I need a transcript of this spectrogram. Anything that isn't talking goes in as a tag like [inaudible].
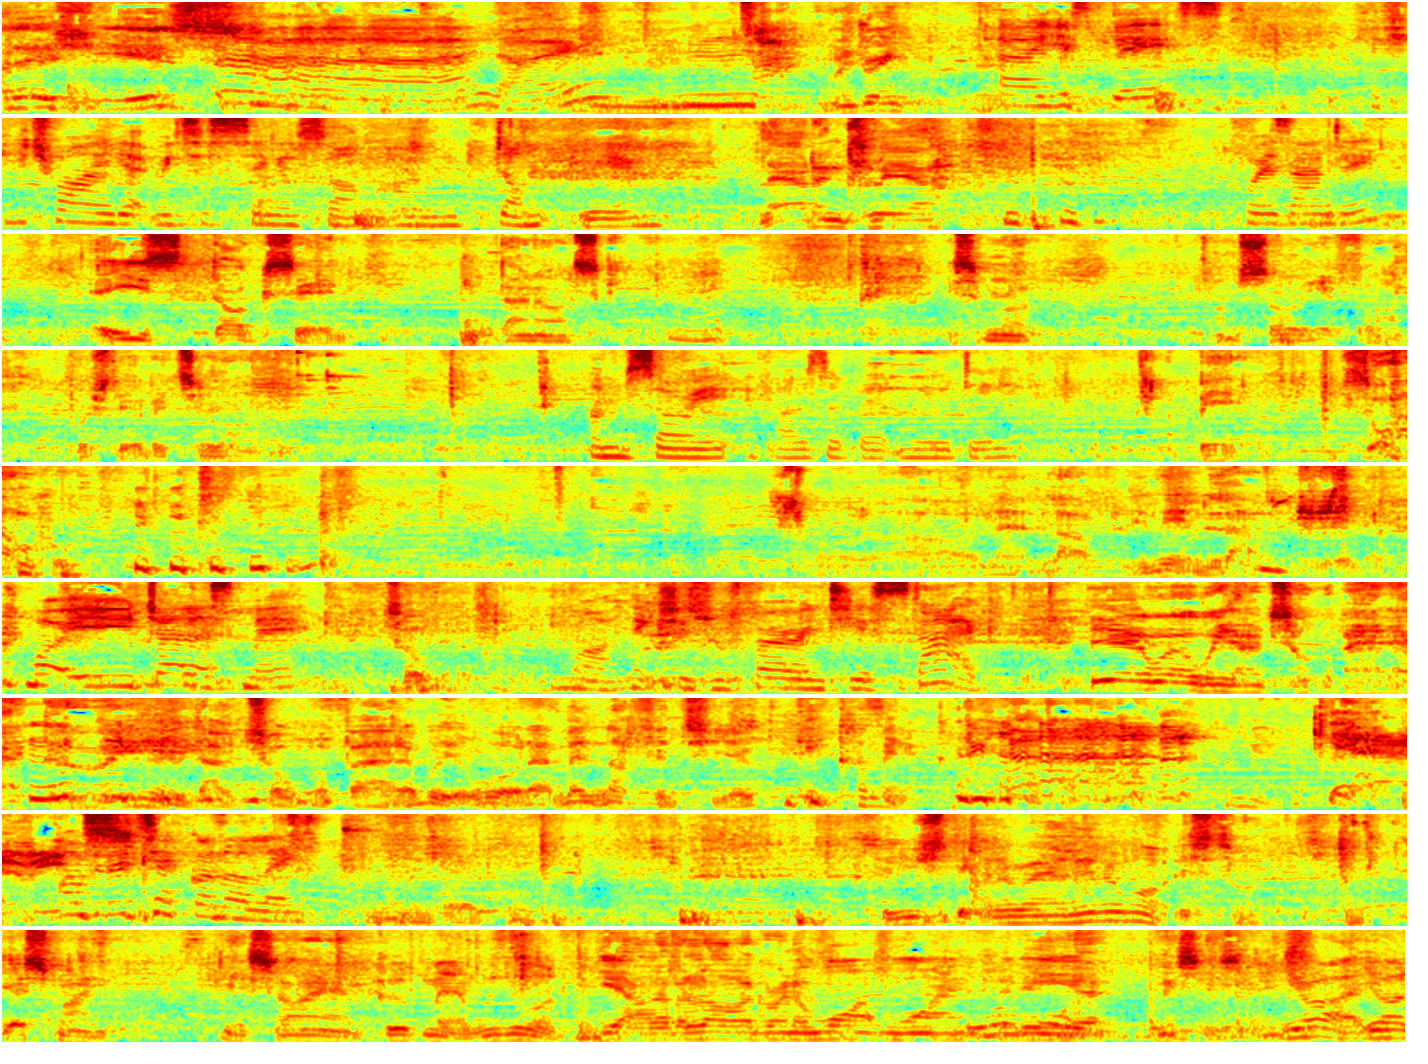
Oh, there she is. Ah, hello. Want a drink? Uh, yes, please. If you try and get me to sing a song, I'll dump you. Loud and clear. [laughs] Where's Andy? He's dog sitting. Don't ask. All right. Listen, Rob, I'm sorry if I pushed it a bit too hard. I'm sorry if I was a bit moody. A bit. [laughs] Oh, [laughs] that lovely. Isn't it lovely? Isn't it? What, are you jealous, Mick? Talk about. Well, I think she's referring to your stag. yeah, well, we don't talk about that, do we? You don't talk about it. What, what, that meant nothing to you. Come here. Come here. I'm going to check on Ollie. So you sticking around here or what this time? yes, mate. Yes, I am. Good man. What do you want? Yeah, I'll have a lager and a white wine for the uh, missus. You're right. You're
